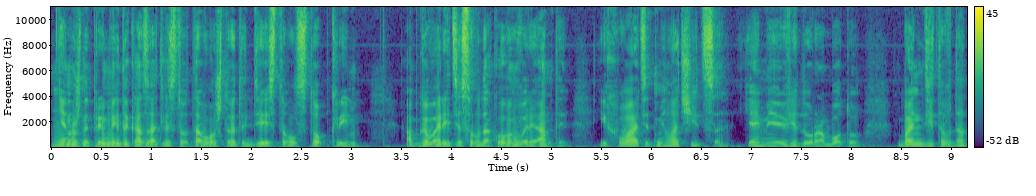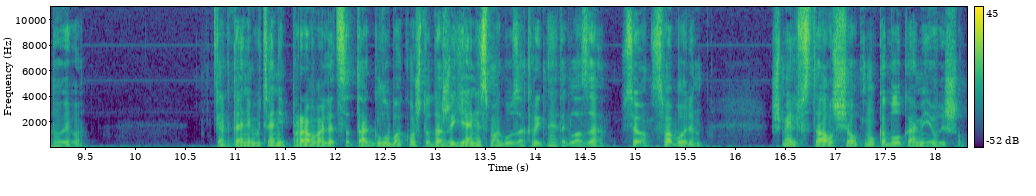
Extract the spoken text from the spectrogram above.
Мне нужны прямые доказательства того, что это действовал Стоп-Крим. Обговорите с Рудаковым варианты. И хватит мелочиться. Я имею в виду работу бандитов Дадоева. Когда-нибудь они провалятся так глубоко, что даже я не смогу закрыть на это глаза. Все, свободен. Шмель встал, щелкнул каблуками и вышел.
